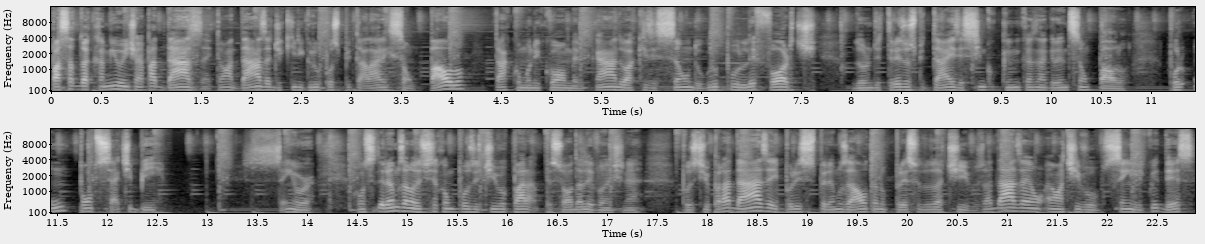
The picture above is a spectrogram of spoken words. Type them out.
Passado da Camil, a gente vai para a DASA. Então a DASA adquire grupo hospitalar em São Paulo, tá? Comunicou ao mercado a aquisição do grupo Leforte, dono de três hospitais e cinco clínicas na Grande São Paulo, por 1,7 bi senhor. Consideramos a notícia como positivo para o pessoal da Levante, né? Positivo para a DASA e por isso esperamos alta no preço dos ativos. A DASA é um, é um ativo sem liquidez,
